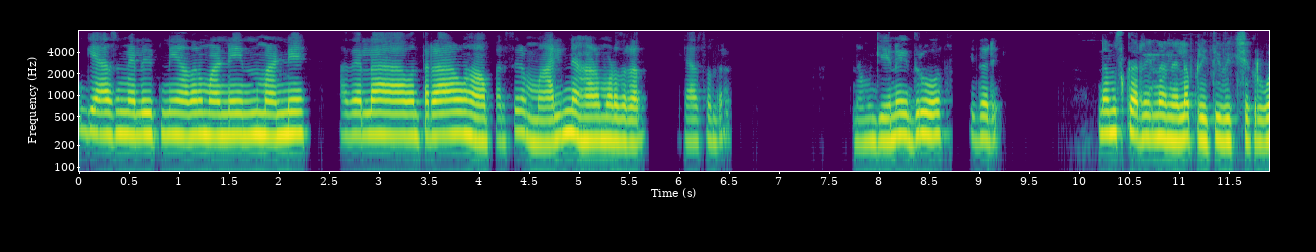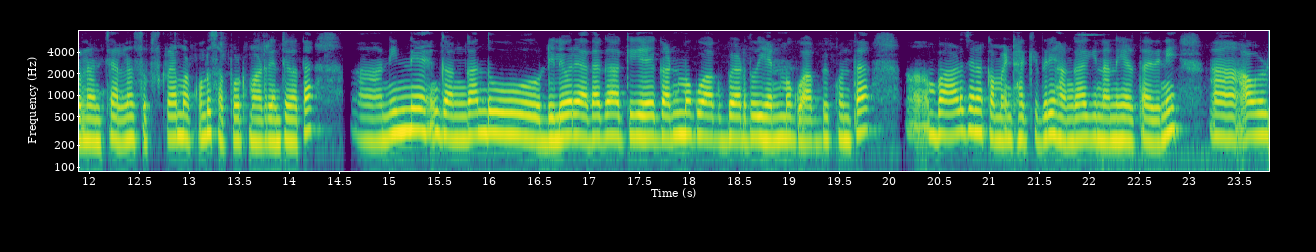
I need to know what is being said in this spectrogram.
ಗ್ಯಾಸ್ ಮೇಲೆ ಇಟ್ನಿ ಅದನ್ನು ಮಾಡಿ ಇನ್ನು ಮಾಡಿ ಅದೆಲ್ಲ ಒಂಥರ ಪರಿಸರ ಮಾಲಿನ್ಯ ಹಾಳು ಮಾಡಿದ್ರೆ ಅದು ಗ್ಯಾಸ್ ಅಂದ್ರೆ. ನಮಗೇನೇ ಇದ್ದರೂ ಇದೆ ರೀ ನಮಸ್ಕಾರ ರೀ ನನ್ನೆಲ್ಲ ಪ್ರೀತಿ ವೀಕ್ಷಕರಿಗೂ. ನನ್ನ ಚಾನಲ್ನ ಸಬ್ಸ್ಕ್ರೈಬ್ ಮಾಡಿಕೊಂಡು ಸಪೋರ್ಟ್ ಮಾಡಿರಿ ಅಂತ ಹೇಳ್ತಾ. ನಿನ್ನೆ ಗಂಗಂದು ಡೆಲಿವರಿ ಆದಾಗ ಆಕೆಗೆ ಗಂಡು ಮಗು ಆಗಬಾರ್ದು ಹೆಣ್ಣು ಮಗು ಆಗಬೇಕು ಅಂತ ಭಾಳ ಜನ ಕಮೆಂಟ್ ಹಾಕಿದ್ರಿ. ಹಾಗಾಗಿ ನಾನು ಹೇಳ್ತಾ ಇದ್ದೀನಿ. ಅವಳು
